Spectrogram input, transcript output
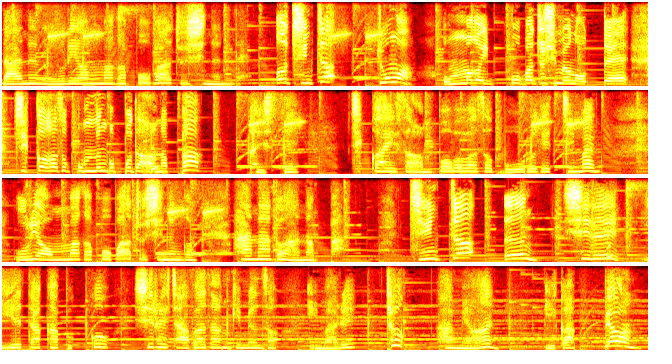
나는 우리 엄마가 뽑아주시는데. 어, 진짜? 종아, 엄마가 입 뽑아주시면 어때? 치과 가서 뽑는 것보다 안 아파? 글쎄, 치과에서 안 뽑아봐서 모르겠지만, 우리 엄마가 뽑아주시는 건 하나도 안 아파. 진짜? 응. 실을 이에다가 묶고 실을 잡아당기면서 이마를 툭 하면 이가 뿅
